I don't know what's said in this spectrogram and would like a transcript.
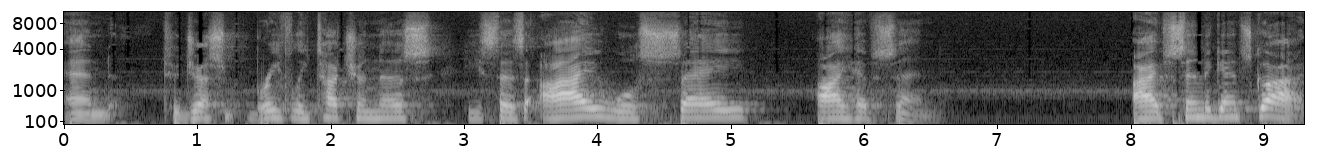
And to just briefly touch on this, he says, I will say, I have sinned. I've sinned against God.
